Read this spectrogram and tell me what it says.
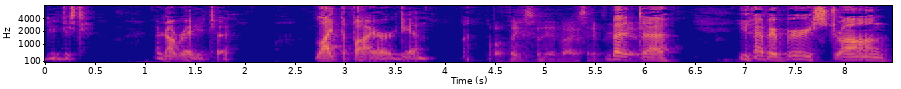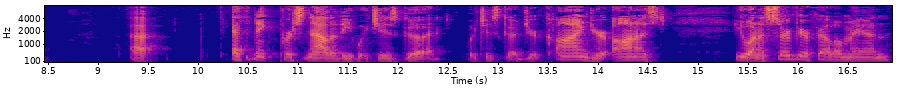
You just are not ready to light the fire again. Well, thanks for the advice. But uh, you have a very strong uh, ethnic personality, which is good. Which is good. You're kind. You're honest. You want to serve your fellow man.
